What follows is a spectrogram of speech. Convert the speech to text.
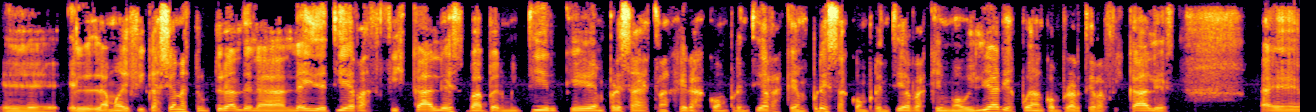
eh, la modificación estructural de la ley de tierras fiscales va a permitir que empresas extranjeras compren tierras, que empresas compren tierras, que inmobiliarias puedan comprar tierras fiscales. Eh,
